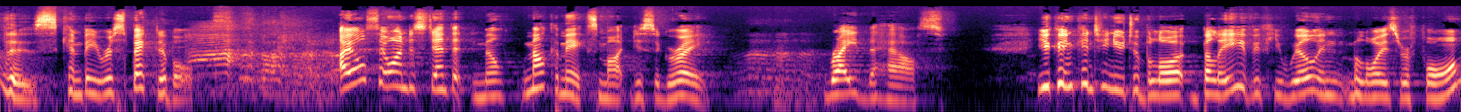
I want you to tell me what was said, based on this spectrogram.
others can be respectable. I also understand that Mal- Malcolm X might disagree. Raid the House. You can continue to believe, if you will, in Molloy's reform.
